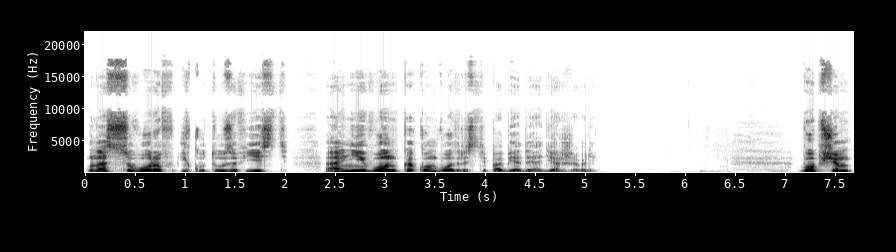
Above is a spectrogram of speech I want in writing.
У нас Суворов и Кутузов есть, а они вон в каком возрасте победы одерживали. В общем,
